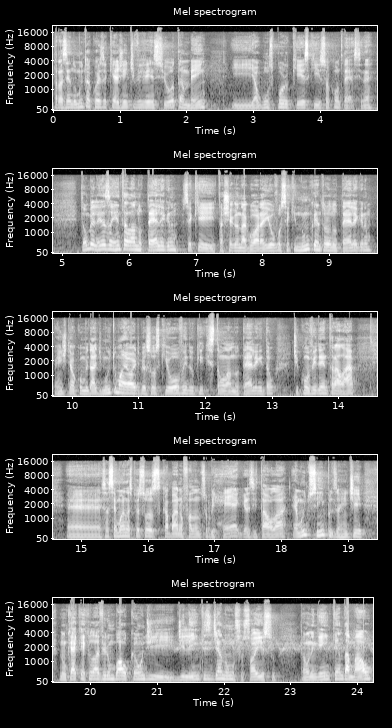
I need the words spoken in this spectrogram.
trazendo muita coisa que a gente vivenciou também e alguns porquês que isso acontece, né? Então, beleza, entra lá no Telegram, você que está chegando agora aí, ou você que nunca entrou no Telegram, a gente tem uma comunidade muito maior de pessoas que ouvem do que, que estão lá no Telegram, então te convido a entrar lá. É, essa semana as pessoas acabaram falando sobre regras e tal lá. É muito simples, a gente não quer que aquilo lá vire um balcão de, de links e de anúncios, só isso. Então ninguém entenda mal.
